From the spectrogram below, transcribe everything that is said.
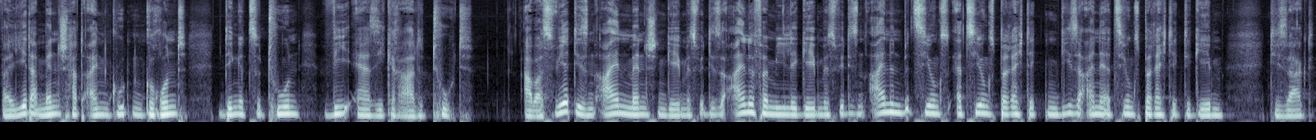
weil jeder Mensch hat einen guten Grund, Dinge zu tun, wie er sie gerade tut. Aber es wird diesen einen Menschen geben, es wird diese eine Familie geben, es wird diesen einen Beziehungs Erziehungsberechtigten, diese eine Erziehungsberechtigte geben, die sagt,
